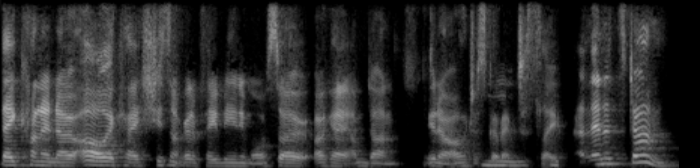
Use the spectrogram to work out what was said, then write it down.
they kind of know, oh, okay, she's not going to feed me anymore. So, okay, I'm done. You know, I'll just go back to mm. sleep. And then it's done.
